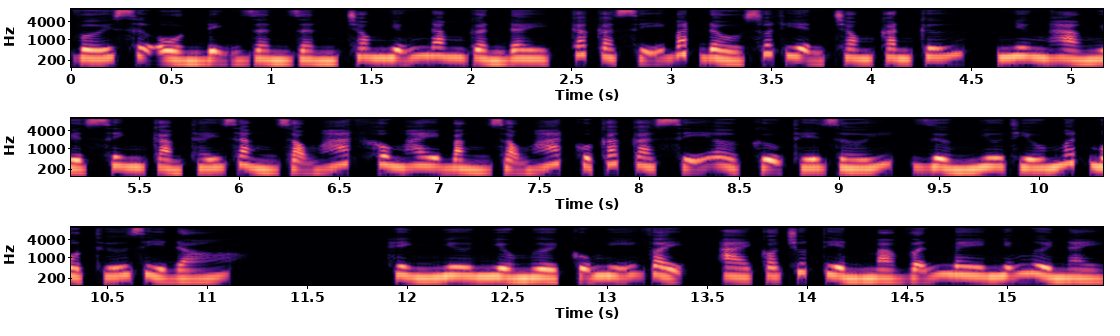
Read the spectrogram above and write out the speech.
với sự ổn định dần dần trong những năm gần đây, các ca sĩ bắt đầu xuất hiện trong căn cứ, nhưng Hà Nguyệt Sinh cảm thấy rằng giọng hát không hay bằng giọng hát của các ca sĩ ở cựu thế giới, dường như thiếu mất một thứ gì đó. Hình như nhiều người cũng nghĩ vậy, ai có chút tiền mà vẫn mê những người này,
